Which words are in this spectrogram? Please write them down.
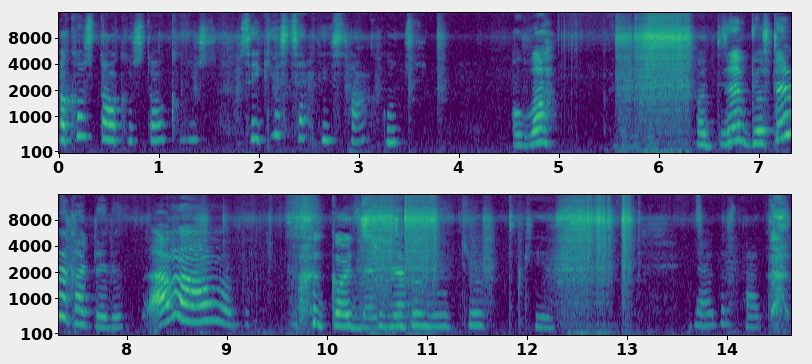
Dokuz, dokuz, dokuz. Sekiz, sekiz, dokuz. Allah. Hadi. Zeynep gösterme kartlarını. Ama olmadı. Kardeşim yoktu ki. Dokuz, dokuz.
